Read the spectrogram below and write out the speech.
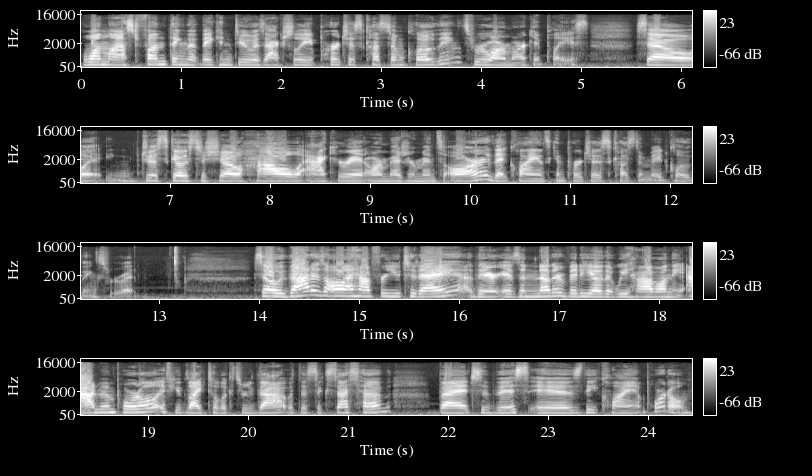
One last fun thing that they can do is actually purchase custom clothing through our marketplace. So, just goes to show how accurate our measurements are that clients can purchase custom made clothing through it. So that is all I have for you today. There is another video that we have on the admin portal if you'd like to look through that with the Success Hub, but this is the client portal.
